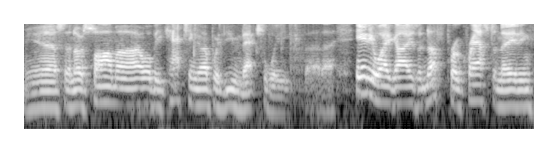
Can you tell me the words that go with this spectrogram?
Yes, and Osama, I will be catching up with you next week. But uh, anyway, guys, enough procrastinating.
